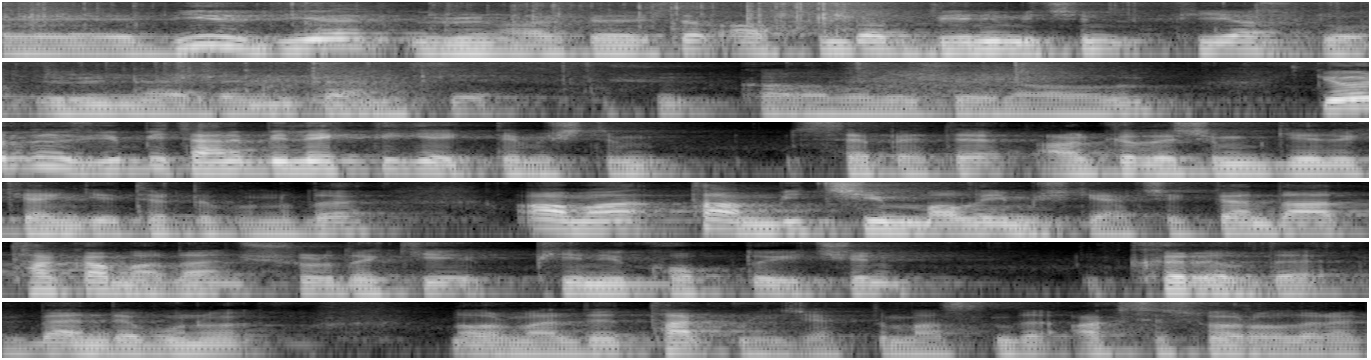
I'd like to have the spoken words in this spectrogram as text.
Ee, bir diğer ürün arkadaşlar aslında benim için fiyasko ürünlerden bir tanesi. Şu kalabalığı şöyle alalım. Gördüğünüz gibi bir tane bileklik eklemiştim sepete. Arkadaşım gelirken getirdi bunu da. Ama tam bir Çin malıymış gerçekten. Daha takamadan şuradaki pini koptuğu için kırıldı. Ben de bunu normalde takmayacaktım aslında. Aksesuar olarak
